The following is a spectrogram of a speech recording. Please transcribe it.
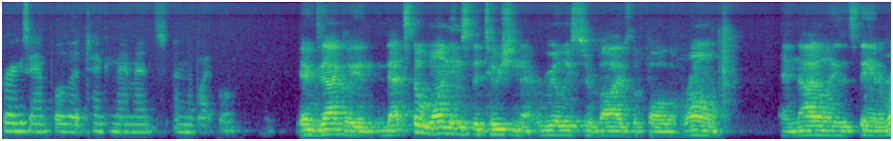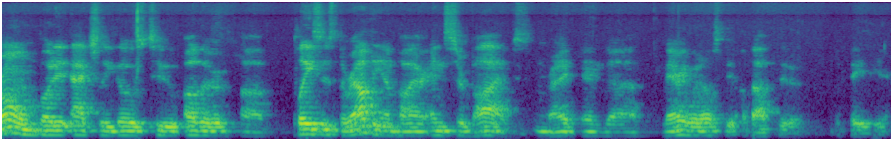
For example, the Ten Commandments and the Bible. Exactly, and that's the one institution that really survives the fall of Rome. And not only does it stay in Rome, but it actually goes to other uh, places throughout the empire and survives, right? And uh, Mary, what else do, about the, the faith here?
